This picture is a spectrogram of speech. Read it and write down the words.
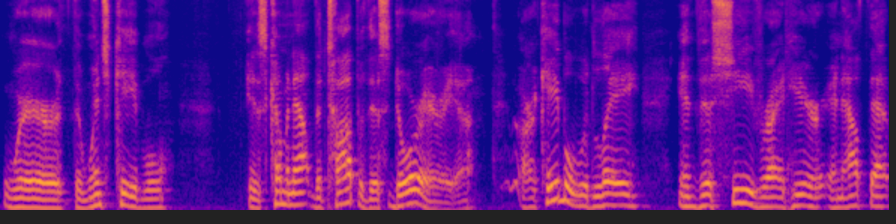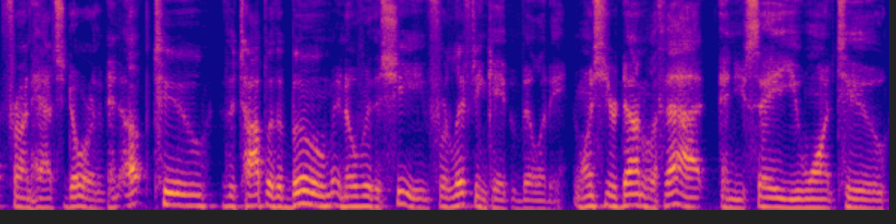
where the winch cable is coming out the top of this door area, our cable would lay in this sheave right here and out that front hatch door and up to the top of the boom and over the sheave for lifting capability. Once you're done with that and you say you want to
